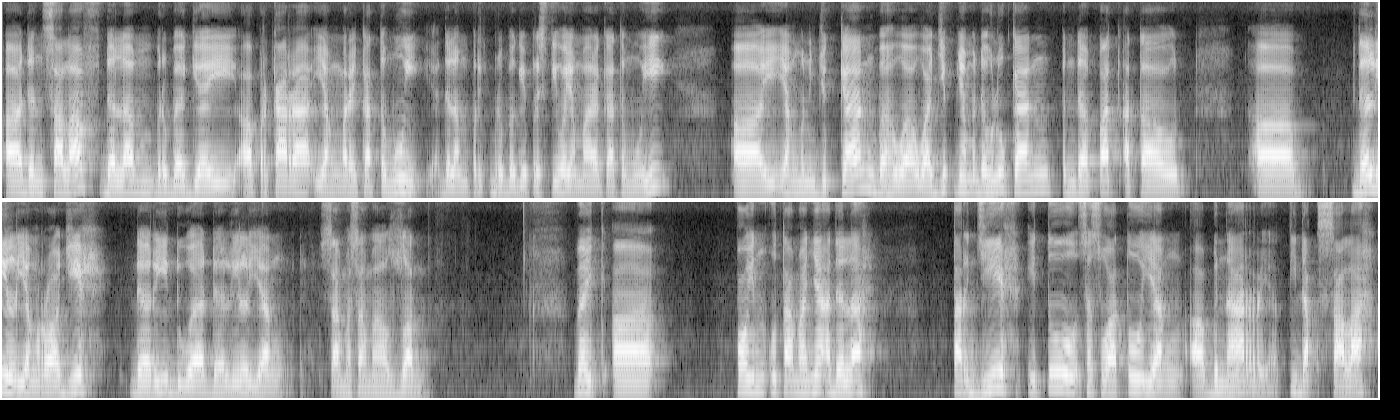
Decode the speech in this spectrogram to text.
uh, dan salaf dalam berbagai uh, perkara yang mereka temui ya, dalam per, berbagai peristiwa yang mereka temui uh, yang menunjukkan bahwa wajibnya mendahulukan pendapat atau uh, dalil yang rojih dari dua dalil yang sama-sama zon. Baik, uh, poin utamanya adalah tarjih itu sesuatu yang uh, benar ya, tidak salah.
